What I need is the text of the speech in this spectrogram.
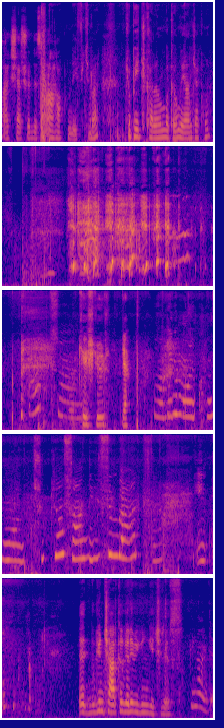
Arkadaşlar şöyle desem. Ah aklımda iyi fikir var. Köpeği çıkaralım bakalım uyanacak mı? Keşkül. Gel. Ya benim uykum var. Çünkü sen değilsin ben. Evet bugün çarka göre bir gün geçiriyoruz. Günaydın.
